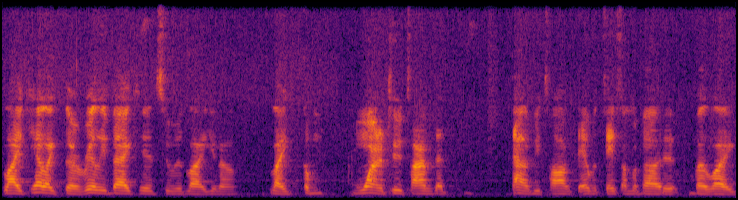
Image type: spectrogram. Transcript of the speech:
like yeah, like the really bad kids who would like, you know, like the one or two times that that would be talked, they would say something about it. But like,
